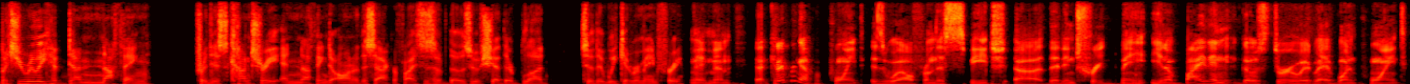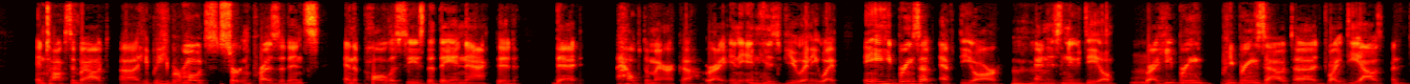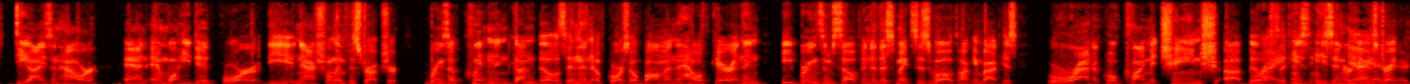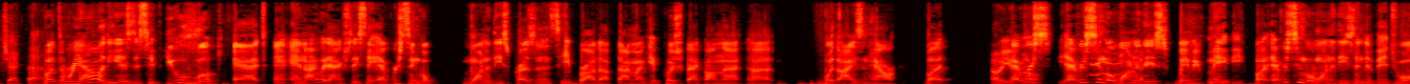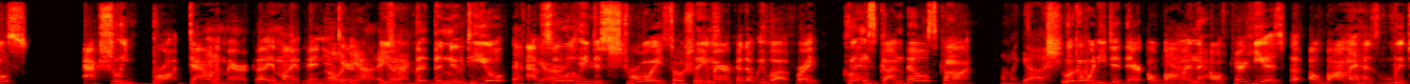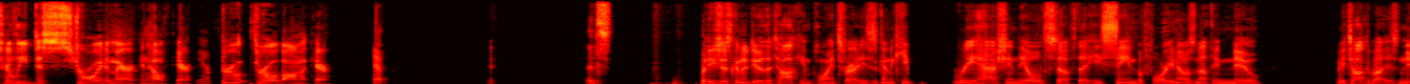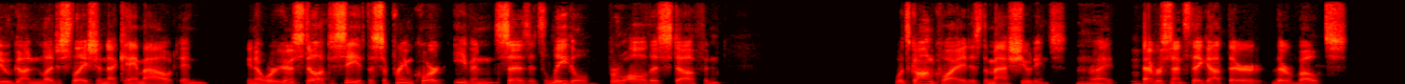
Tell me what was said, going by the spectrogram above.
but you really have done nothing for this country and nothing to honor the sacrifices of those who have shed their blood so that we could remain free. Amen. Uh, can I bring up a point as well from this speech uh, that intrigued me? You know, Biden goes through it at one point and talks about uh, he, he promotes certain presidents and the policies that they enacted that helped America, right? In, in his view, anyway. He he brings up FDR Mhm. and his New Deal, Mm. right? He bring he brings out uh, Dwight D. D. Eisenhower and and what he did for the national infrastructure. Brings up Clinton and gun bills, and then of course Obama and healthcare, and then he brings himself into this mix as well, talking about his radical climate change uh, bills Right. that he's he's yeah, introduced, yeah, right? interject that. But the reality is, is if you look at, and, and I would actually say every single one of these presidents he brought up, I might get pushback on that uh, with Eisenhower, but Oh, you every every single one of these, maybe maybe, but every single one of these individuals actually brought down America, in my opinion. Oh, here. yeah, You know, exactly. the, the New Deal FDR, absolutely huge. destroyed the America that we love. Right? Clinton's gun bills. Come on, oh my gosh. look at what he did there. Obama Yeah. and the healthcare. He has uh, Obama has literally destroyed American healthcare Yep. through through Obamacare. Yep. It's, but he's just going to do the talking points, right? He's just going to keep rehashing the old stuff that he's seen before. He knows nothing new. We talked about his new gun legislation that came out, and you know we're going to still have to see if the Supreme Court even says it's legal for all this stuff. And what's gone quiet is the mass shootings, Mhm. right? Mhm. Ever since they got their their votes.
